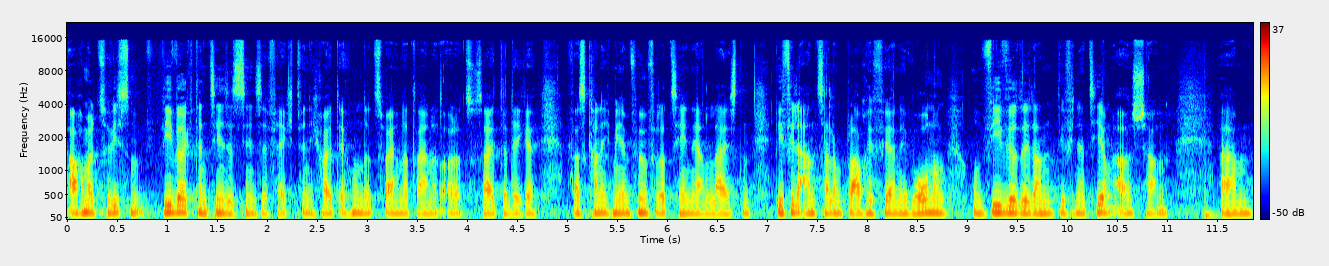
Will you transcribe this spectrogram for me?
auch mal zu wissen, wie wirkt ein Zinseszinseffekt, wenn ich heute 100, 200, 300 Euro zur Seite lege. Was kann ich mir in fünf oder zehn Jahren leisten? Wie viel Anzahlung brauche ich für eine Wohnung? Und wie würde dann die Finanzierung ausschauen? Ähm,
